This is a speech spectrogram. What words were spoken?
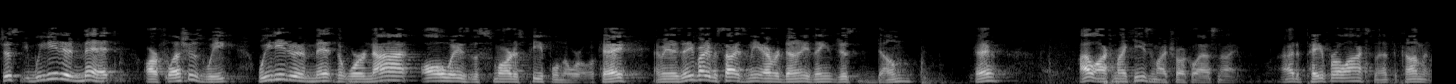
just we need to admit our flesh is weak we need to admit that we're not always the smartest people in the world, okay? I mean, has anybody besides me ever done anything just dumb? Okay? I locked my keys in my truck last night. I had to pay for a locksmith to come and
